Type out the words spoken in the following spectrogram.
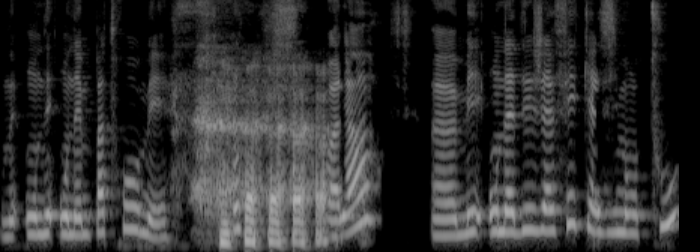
bon, on n'aime pas trop, mais voilà. Euh, mais on a déjà fait quasiment tout.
